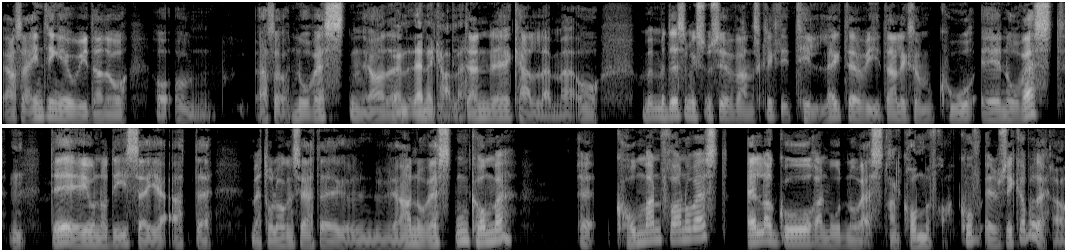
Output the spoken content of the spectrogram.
altså Én ting er jo å vite da Altså, Nordvesten, ja Den, den er kald. Den er kald. men- men, men det som jeg syns er vanskelig, i tillegg til å vite liksom, hvor er nordvest, Mm. det er jo når de sier at eh, Meteorologen sier at eh, ja, nordvesten kommer. Eh, kommer han fra nordvest, eller går han mot nordvest? Han kommer fra. Hvor, er du sikker på det? Ja.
